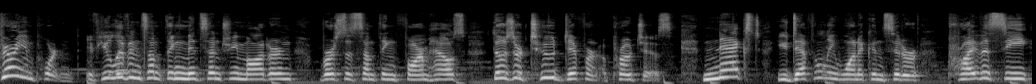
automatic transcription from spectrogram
Very important. If you live in something mid-century modern versus something farmhouse, those are two different approaches. Next, you definitely want to consider privacy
